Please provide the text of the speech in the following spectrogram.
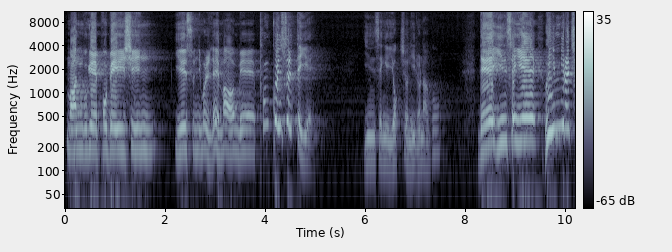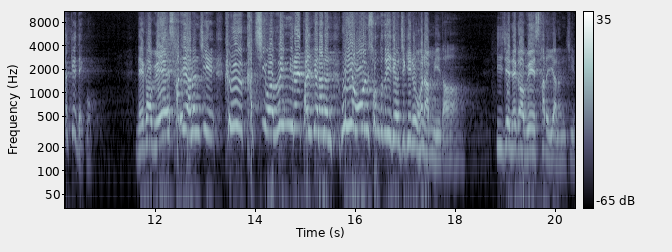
만국의 보배이신 예수님을 내 마음에 품고 있을 때에 인생의 역전이 일어나고 내 인생의 의미를 찾게 되고 내가 왜 살아야 하는지 그 가치와 의미를 발견하는 우리의 온 성도들이 되어지기를 원합니다. 이제 내가 왜 살아야 하는지,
